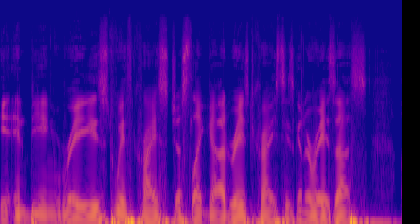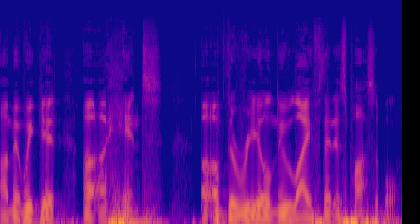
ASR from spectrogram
in, in, being raised with Christ, just like God raised Christ. He's going to raise us um, and we get a, a hint of the real new life that is possible.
